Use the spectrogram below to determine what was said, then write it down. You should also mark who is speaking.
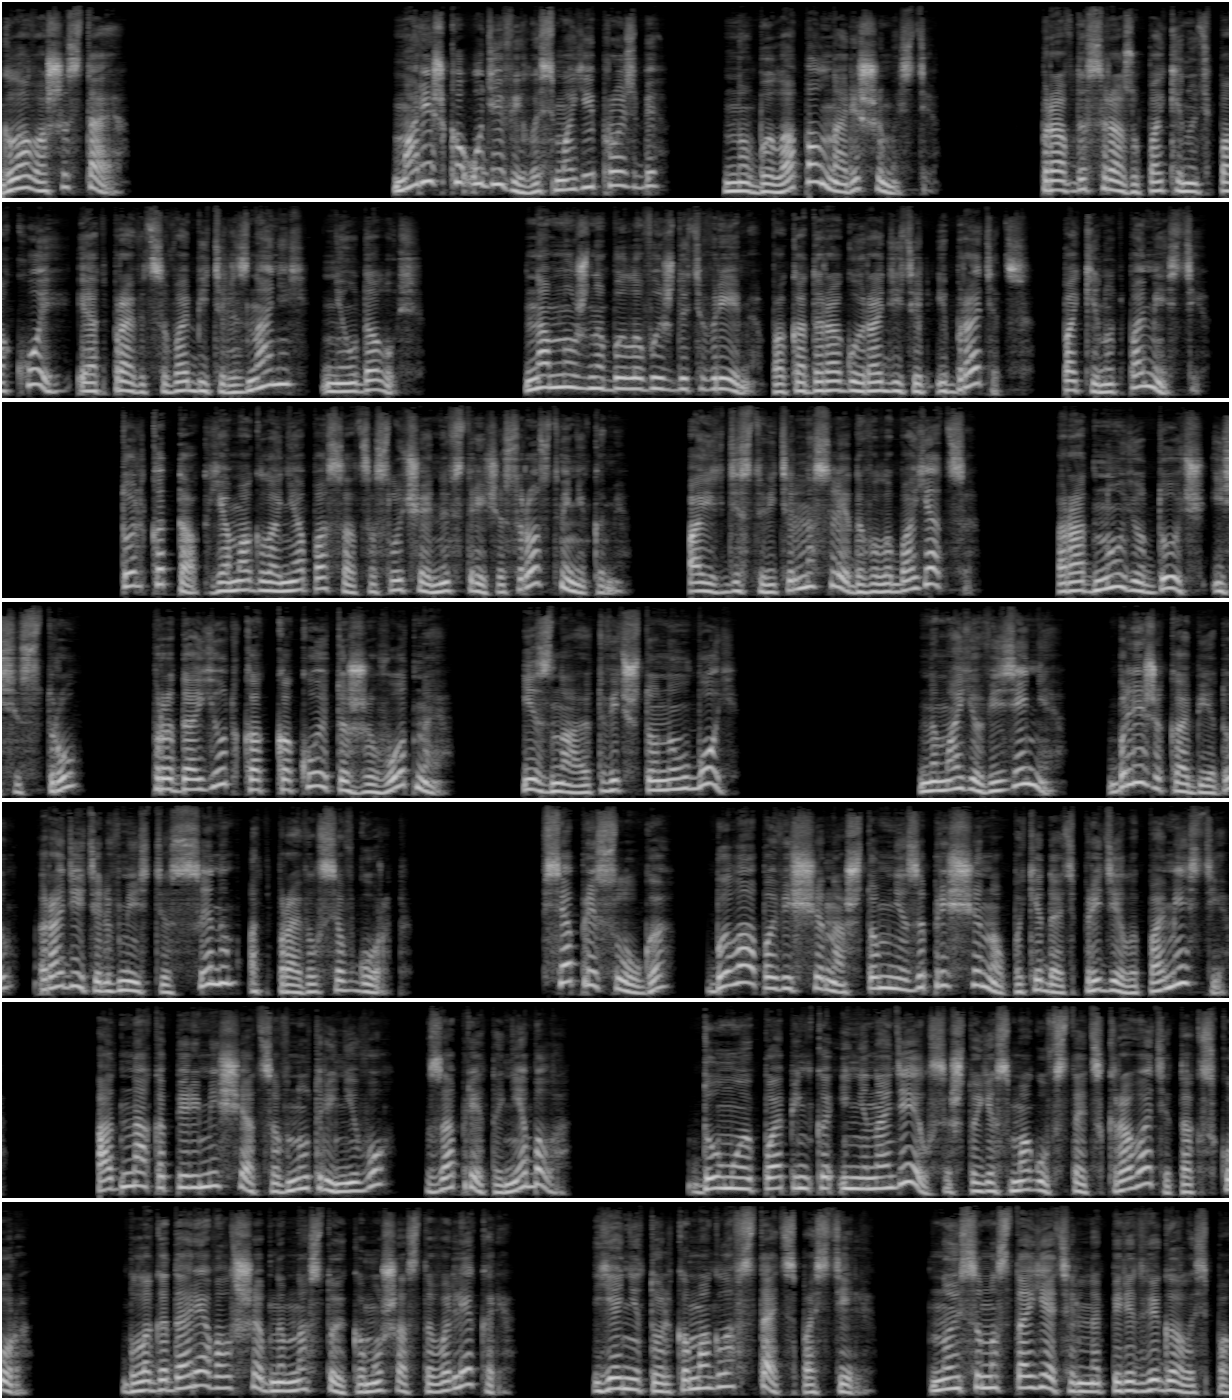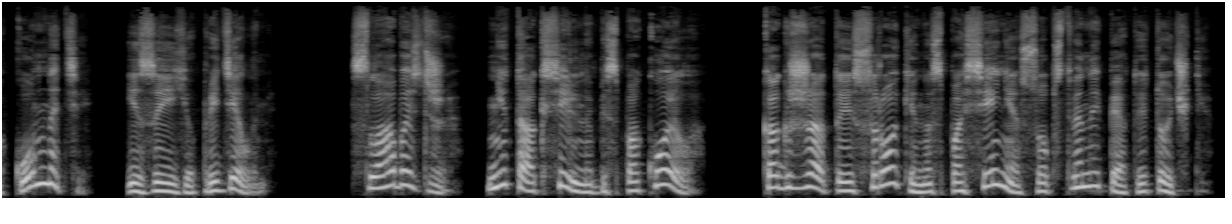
Speaker 1: Глава шестая. Маришка удивилась моей просьбе, но была полна решимости. Правда, сразу покинуть покой и отправиться в обитель знаний не удалось. Нам нужно было выждать время, пока дорогой родитель и братец покинут поместье. Только так я могла не опасаться случайной встречи с родственниками, а их действительно следовало бояться. Родную дочь и сестру продают как какое-то животное и знают ведь, что на убой. На мое везение, ближе к обеду родитель вместе с сыном отправился в город. Вся прислуга была оповещена, что мне запрещено покидать пределы поместья, однако перемещаться внутри него запрета не было. Думаю, папенька и не надеялся, что я смогу встать с кровати так скоро. Благодаря волшебным настойкам ушастого лекаря я не только могла встать с постели, но и самостоятельно передвигалась по комнате и за ее пределами. Слабость же не так сильно беспокоила, как сжатые сроки на спасение собственной пятой точки.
